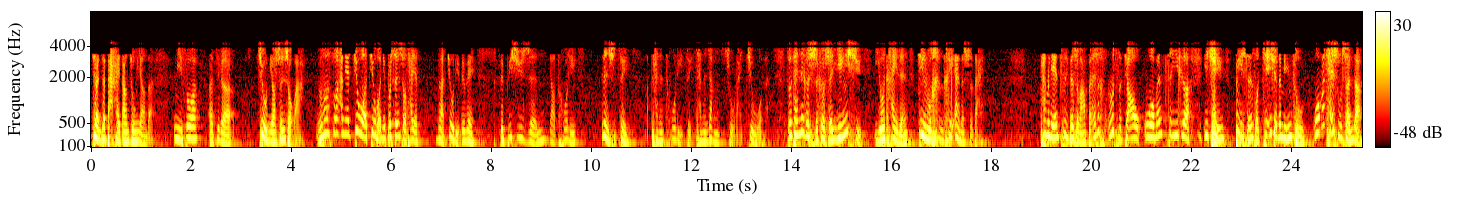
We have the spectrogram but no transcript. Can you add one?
就像你在大海当中一样的，你说呃这个救你要伸手吧？你说说啊你要救我救我，你不伸手他也无法救你，对不对？所以必须人要脱离认识罪，才能脱离罪，才能让主来救我们。所以在那个时刻，神允许犹太人进入很黑暗的时代。他们连自己的什么本来是如此骄傲，我们是一个一群被神所拣选的民族，我们才属神的，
